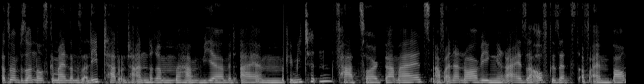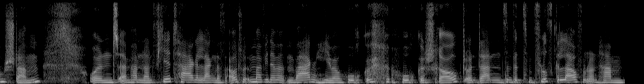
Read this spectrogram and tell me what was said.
was man Besonderes Gemeinsames erlebt hat. Unter anderem haben wir mit einem gemieteten Fahrzeug damals auf einer Norwegen-Reise aufgesetzt auf einem Baumstamm und ähm, haben dann vier Tage lang das Auto immer wieder mit dem Wagenheber hochge hochgeschraubt und dann sind wir zum Fluss gelaufen und haben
